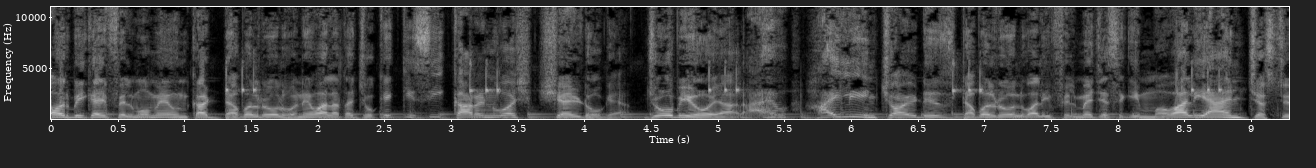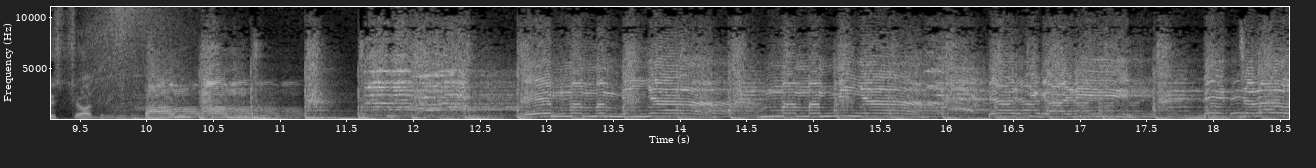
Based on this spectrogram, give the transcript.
और भी कई फ़िल्मों में उनका डबल रोल होने वाला था, जो कि किसी कारणवश शेल्ड हो गया। जो भी हो यार I have highly enjoyed his double role वाली फ़िल्में जैसे कि मवाली एंड जस्टिस चौधरी पम पम ए मम मिया मम मिया प्यार की गाड़ी तेज चलाओ।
